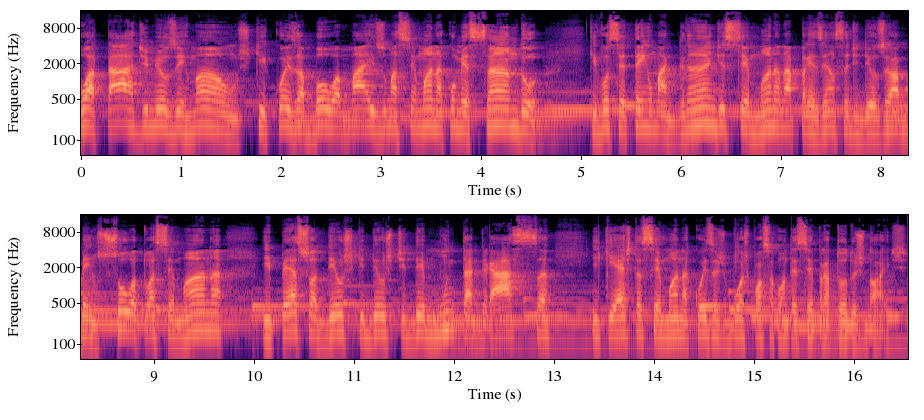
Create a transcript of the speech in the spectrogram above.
Boa tarde, meus irmãos. Que coisa boa, mais uma semana começando. Que você tenha uma grande semana na presença de Deus. Eu abençoo a tua semana e peço a Deus que Deus te dê muita graça e que esta semana coisas boas possam acontecer para todos nós.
